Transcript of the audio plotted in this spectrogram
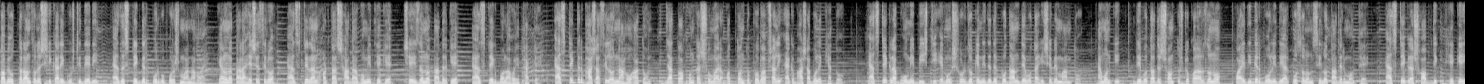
তবে উত্তরাঞ্চলের শিকারী গোষ্ঠীদেরই অ্যাজেস্টেকদের পূর্বপুরুষ মানা হয়। কেননা তারা এসেছিল অ্যাজটেলান অর্থাৎ সাদা ভূমি থেকে, সেই জন্য তাদেরকে অ্যাজটেক বলা হয়ে থাকে। অ্যাজটেকদের ভাষা ছিল নাহো আতন, যা তখনকার সময়ের অত্যন্ত প্রভাবশালী এক ভাষা বলে খ্যাত। অ্যাজটেকরা ভূমি, বৃষ্টি এবং সূর্যকে নিজেদের প্রধান দেবতা হিসেবে মানত। এমনকি দেবতাদের সন্তুষ্ট করার জন্য কয়েদিদের বলি দেওয়ার প্রচলন ছিল তাদের মধ্যে। অ্যাজটেকরা সব দিক থেকেই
